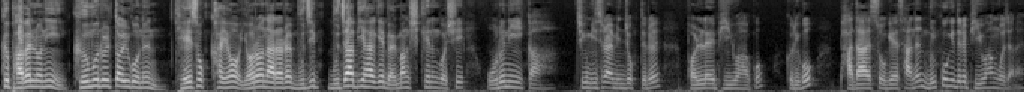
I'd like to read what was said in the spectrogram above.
그 바벨론이 그물을 떨고는 계속하여 여러 나라를 무지, 무자비하게 멸망시키는 것이 옳으니까. 지금 이스라엘 민족들을 벌레 비유하고 그리고 바다 속에 사는 물고기들을 비유한 거잖아요.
